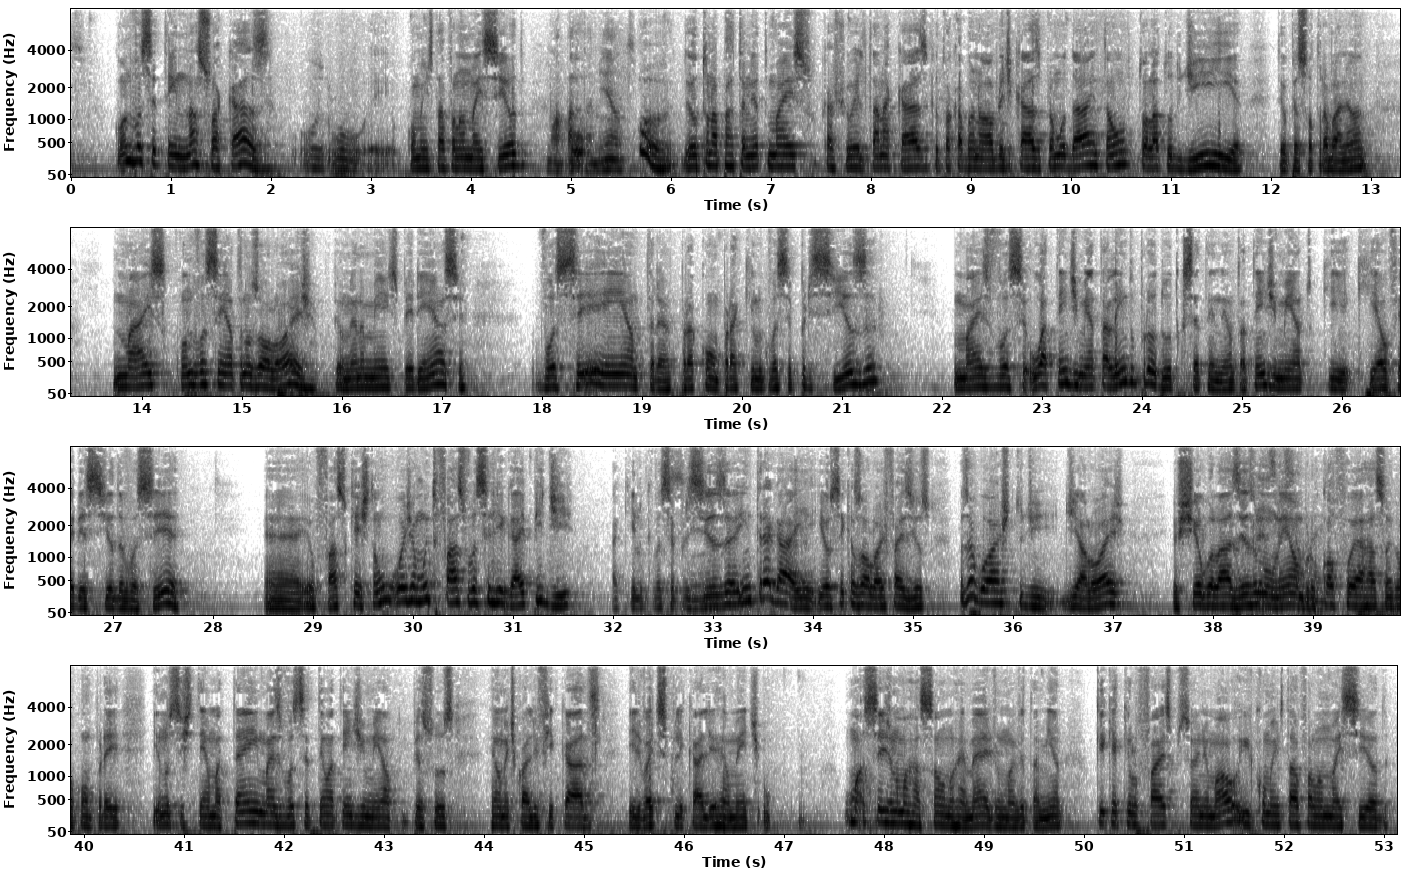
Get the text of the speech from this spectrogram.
Quando você tem na sua casa, o, o- como a gente estava falando mais cedo. Um apartamento. Pô, eu tô no apartamento, mas o cachorro ele tá na casa, que eu tô acabando a obra de casa para mudar, então tô lá todo dia, tem o pessoal trabalhando. Mas quando você entra no zoológico, pelo menos na minha experiência, você entra para comprar aquilo que você precisa, mas você, o atendimento, além do produto que você tem dentro, o atendimento que, que é oferecido a você, é, eu faço questão. Hoje é muito fácil você ligar e pedir aquilo que você precisa e entregar. E, e eu sei que a zoológica faz isso, mas eu gosto de, de à loja. Eu chego lá, às vezes eu não lembro qual foi a ração que eu comprei e no sistema tem, mas você tem um atendimento de pessoas realmente qualificadas. Ele vai te explicar ali realmente, uma, seja numa ração, num remédio, numa vitamina, que, que aquilo faz para o seu animal e como a gente estava falando mais cedo,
